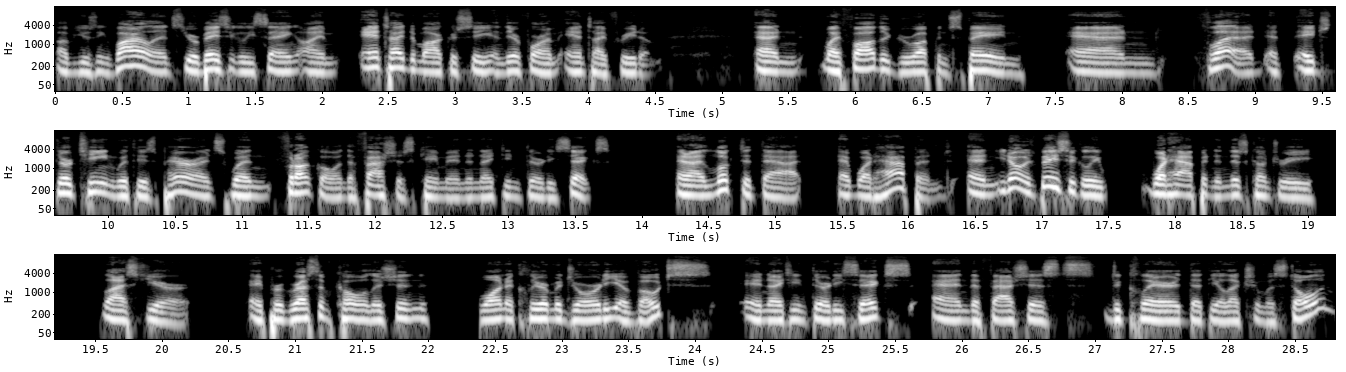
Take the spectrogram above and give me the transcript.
of using violence, you're basically saying, I'm anti democracy and therefore I'm anti freedom. And my father grew up in Spain and fled at age 13 with his parents when Franco and the fascists came in in 1936. And I looked at that, at what happened. And, you know, it's basically what happened in this country last year a progressive coalition won a clear majority of votes in 1936, and the fascists declared that the election was stolen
